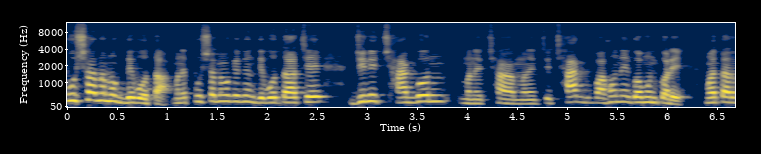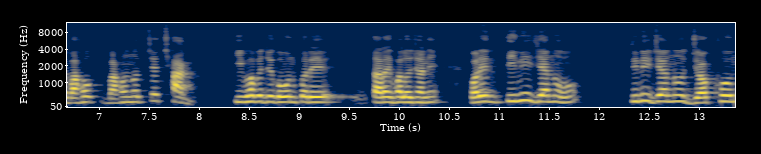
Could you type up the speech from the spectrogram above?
পুষা নামক দেবতা। মানে পুষা নামক একজন দেবতা আছে, যিনি ছাগন মানে মানে ছাগ বাহনে গমন করে। মানে তার বাহক, বাহন হচ্ছে ছাগ। কীভাবে যে গমন করে, তারাই ভালো জানে। করেন, তিনি যেন তিনি যেন যখন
